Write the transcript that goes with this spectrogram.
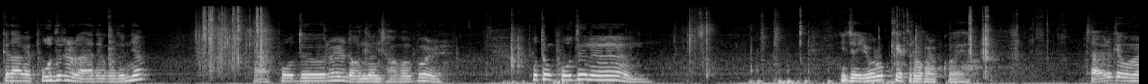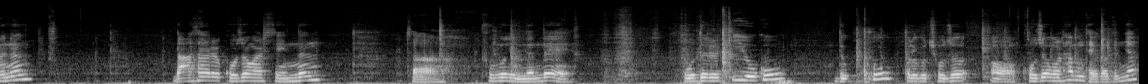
그 다음에 보드를 넣어야 되거든요. 자, 보드를 넣는 작업을 보통 보드는 이제 이렇게 들어갈 거예요. 자, 이렇게 보면은 나사를 고정할 수 있는 자, 부분이 있는데 보드를 띄우고 넣고 그리고 조절 어, 고정을 하면 되거든요.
